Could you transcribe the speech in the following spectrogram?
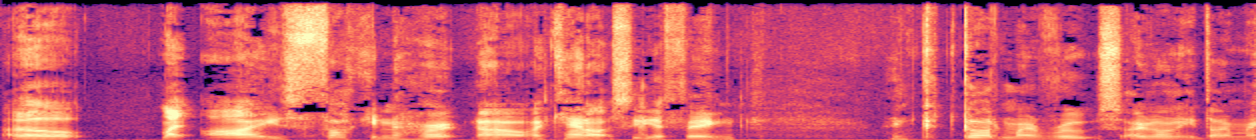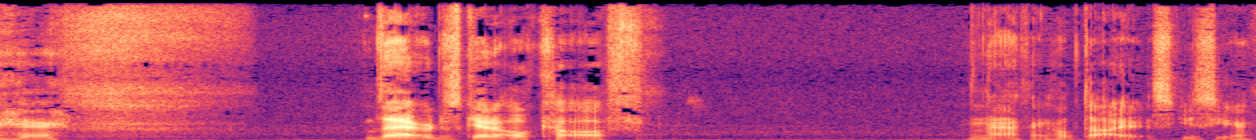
Although my eyes fucking hurt now. I cannot see a thing. And good God, my roots. I don't need to dye my hair. That or just get it all cut off. Nah, I think I'll dye it. It's easier.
